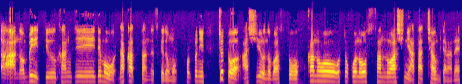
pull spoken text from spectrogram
ああのんびりっていう感じでもなかったんですけども、本当にちょっと足を伸ばすと他の男のおっさんの足に当たっちゃうみたいなね、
